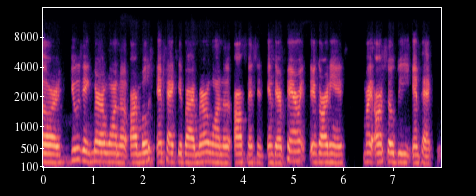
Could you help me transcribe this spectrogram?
or using marijuana are most impacted by marijuana offenses and their parents and guardians might also be impacted.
